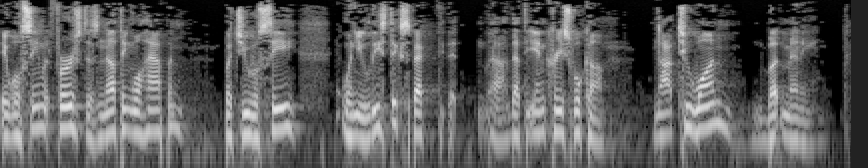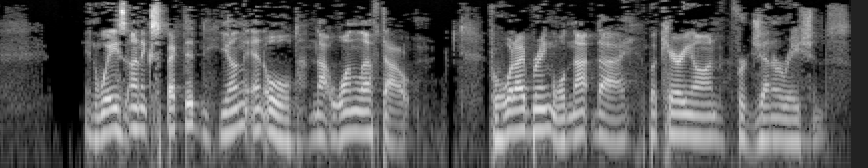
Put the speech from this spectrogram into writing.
It will seem at first as nothing will happen, but you will see when you least expect it, uh, that the increase will come. Not to one, but many. In ways unexpected, young and old, not one left out. For what I bring will not die, but carry on for generations.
